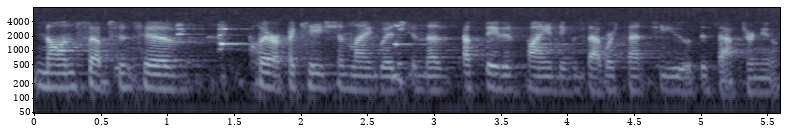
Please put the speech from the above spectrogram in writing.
non-substantive clarification language in the updated findings that were sent to you this afternoon.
